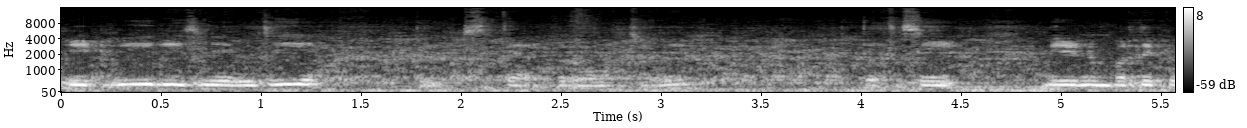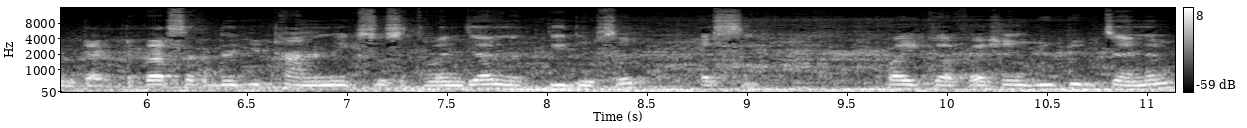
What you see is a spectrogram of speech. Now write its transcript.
ਰੇਟ ਵੀ ਰੀਜ਼ਨੇਬਲ ਜਿਹੀ ਆ ਤੇ ਤੁਸੀਂ ਤਿਆਰ ਕਰਵਾਉਣਾ ਚਾਹੁੰਦੇ ਹੋ ਤਾਂ ਤੁਸੀਂ ਮੇਰੇ ਨੰਬਰ ਤੇ ਕੰਟੈਕਟ ਕਰ ਸਕਦੇ ਹੋ ਜੀ 9815 29280 ਭਾਈ ਕਾ fashion YouTube channel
